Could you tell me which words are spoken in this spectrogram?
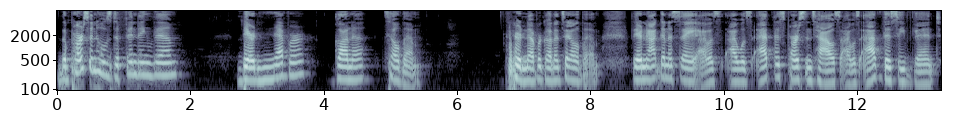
The person who's defending them, they're never gonna tell them. They're never going to tell them. They're not going to say I was I was at this person's house, I was at this event,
